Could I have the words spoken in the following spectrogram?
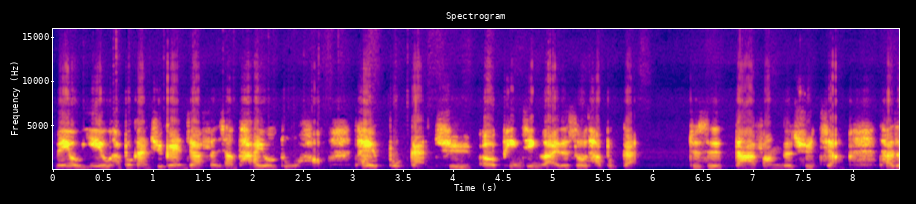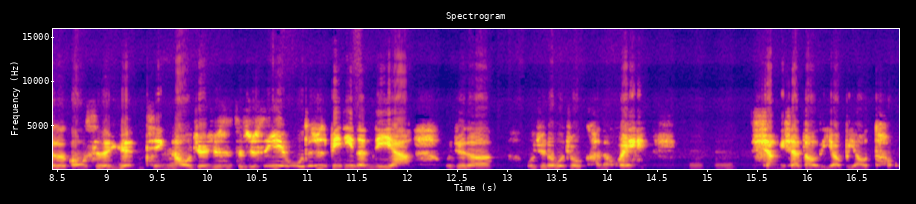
没有业务，他不敢去跟人家分享他有多好，他也不敢去呃聘进来的时候，他不敢。就是大方的去讲他这个公司的愿景，那我觉得就是这就是业务，这就是 BD 能力啊。我觉得，我觉得我就可能会，嗯嗯，想一下到底要不要投，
